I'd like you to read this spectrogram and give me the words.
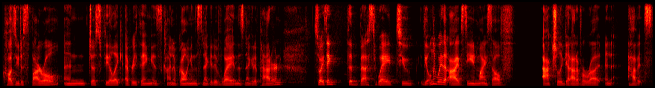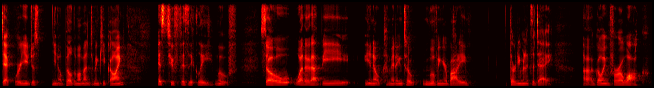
cause you to spiral and just feel like everything is kind of going in this negative way in this negative pattern. So I think the best way to the only way that I've seen myself actually get out of a rut and have it stick where you just, you know, build the momentum and keep going is to physically move. So whether that be, you know, committing to moving your body 30 minutes a day, uh, going for a walk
